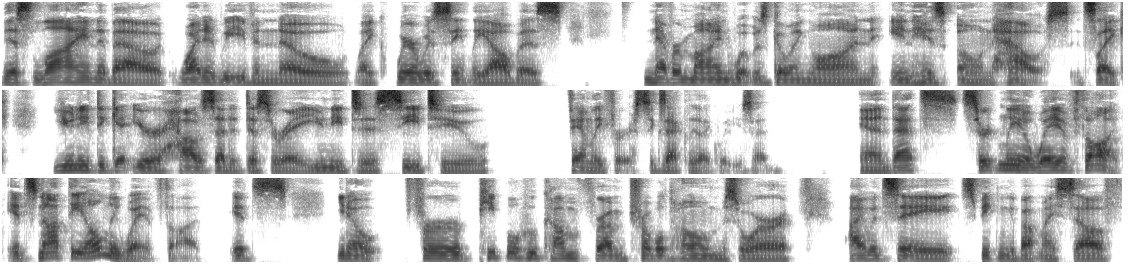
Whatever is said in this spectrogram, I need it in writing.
this line about why did we even know, like where was saintly Albus? Never mind what was going on in his own house. It's like you need to get your house out of disarray. You need to see to family first, exactly like what you said. And that's certainly a way of thought. It's not the only way of thought. It's, you know, for people who come from troubled homes, or I would say, speaking about myself,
